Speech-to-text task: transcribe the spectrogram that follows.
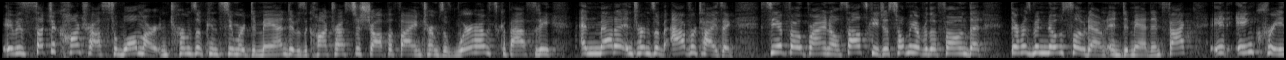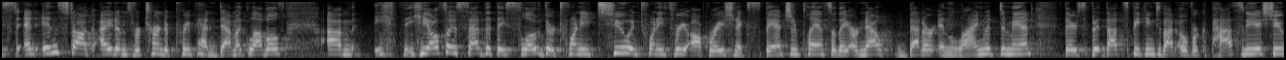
it was such a contrast to Walmart in terms of consumer demand. It was a contrast to Shopify in terms of warehouse capacity and Meta in terms of advertising. CFO Brian Olsavsky just told me over the phone that there has been no slowdown in demand. In fact, it increased and in stock items returned to pre pandemic levels. Um, he, also said that they slowed their 22 and 23 operation expansion plans, so they are now better in line with demand. There's, that's speaking to that overcapacity issue.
